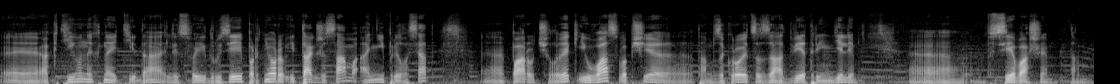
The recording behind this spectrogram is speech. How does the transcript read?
э, активных найти, да, или своих друзей, партнеров, и так же само они пригласят э, пару человек, и у вас вообще э, там закроется за 2-3 недели э, все ваши там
